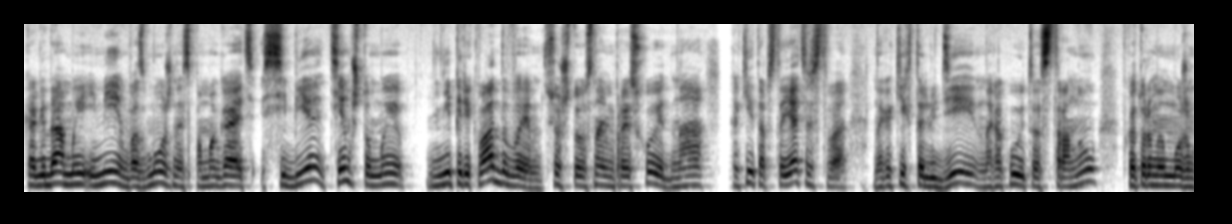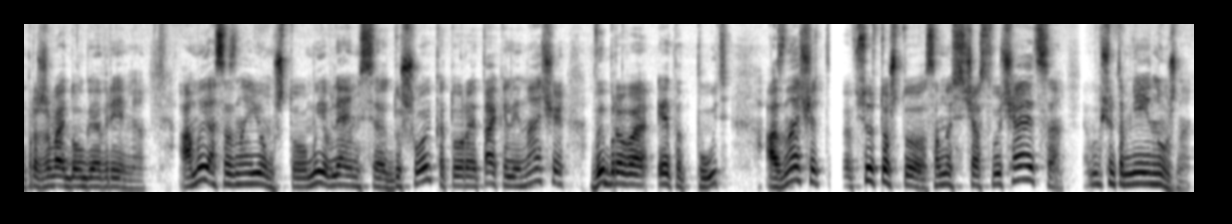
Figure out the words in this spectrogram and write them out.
когда мы имеем возможность помогать себе тем, что мы не перекладываем все, что с нами происходит, на какие-то обстоятельства, на каких-то людей, на какую-то страну, в которой мы можем проживать долгое время. А мы осознаем, что мы являемся душой, которая так или иначе выбрала этот путь, а значит, все то, что со мной сейчас случается, в общем-то, мне и нужно.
